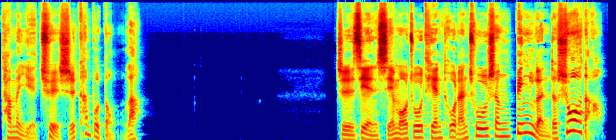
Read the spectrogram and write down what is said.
他们也确实看不懂了。只见邪魔诸天突然出声，冰冷的说道：“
